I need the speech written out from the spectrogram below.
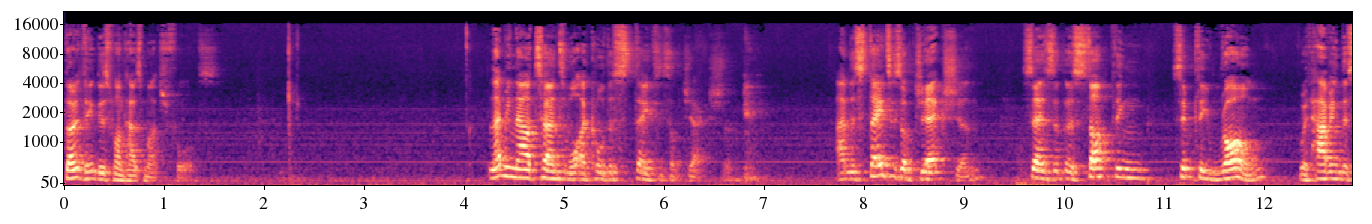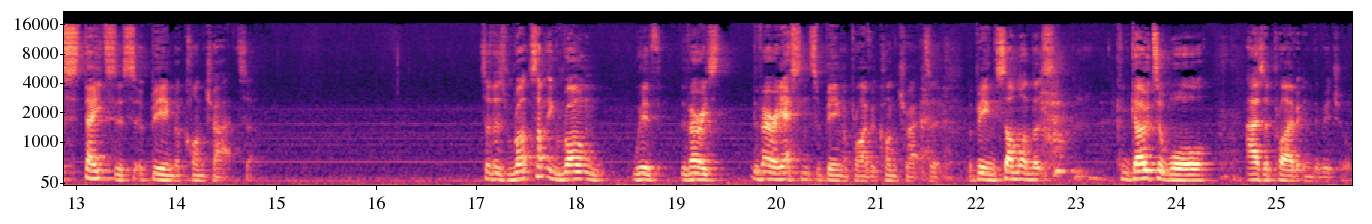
don't think this one has much force. Let me now turn to what I call the status objection. And the status objection says that there's something simply wrong with having the status of being a contractor. So there's ro- something wrong with the very, the very essence of being a private contractor, of being someone that can go to war as a private individual.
